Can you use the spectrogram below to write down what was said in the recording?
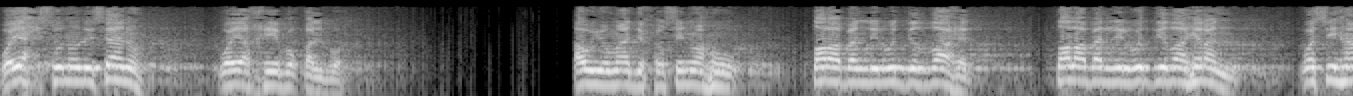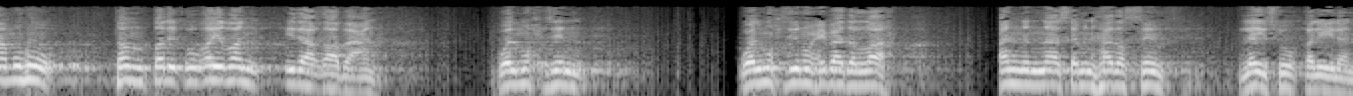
ويحسن لسانه ويخيب قلبه. أو يمادح صنوه طلبا للود الظاهر طلبا للود ظاهرا وسهامه تنطلق غيظا إذا غاب عنه. والمحزن والمحزن عباد الله أن الناس من هذا الصنف ليسوا قليلا.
